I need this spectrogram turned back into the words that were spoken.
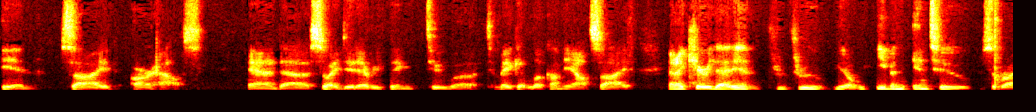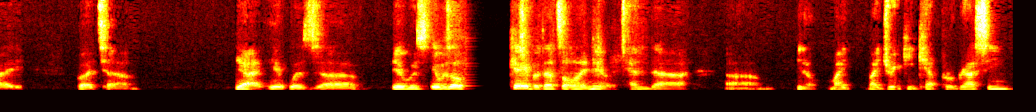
inside our house, and uh, so I did everything to uh, to make it look on the outside, and I carried that in through through you know even into sobriety, but um, yeah, it was uh, it was it was okay, but that's all I knew. And uh, um, you know, my my drinking kept progressing,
